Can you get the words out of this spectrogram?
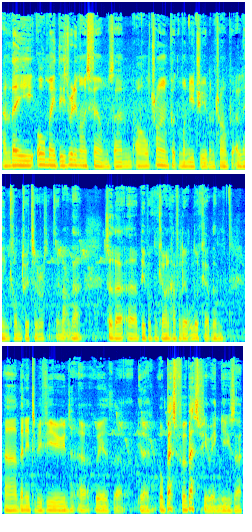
And they all made these really nice films and i'll try and put them on youtube and try and put a link on twitter or something like that so that uh, people can go and have a little look at them. Uh, they need to be viewed uh, with uh, you know or best for best viewing user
